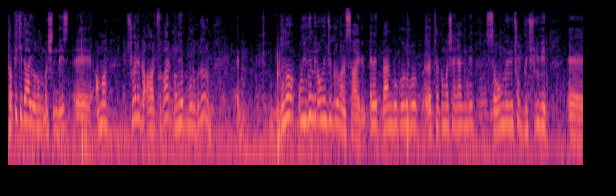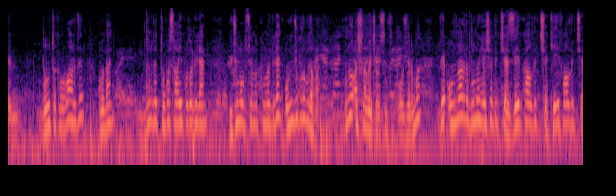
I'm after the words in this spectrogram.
Tabii ki daha yolun başındayız E, ama şöyle bir artı var. Bunu hep vurguluyorum. E, buna uygun bir oyuncu grubuna sahibim. Evet ben bu grubu e, takım başına geldiğimde savunma yönü çok güçlü bir e, Bolu takımı vardı ama ben burada topa sahip olabilen, hücum opsiyonunu kullanabilen oyuncu grubu da var. Bunu aşılamaya çalıştım futbolcularıma ve onlar da bunu yaşadıkça, zevk aldıkça, keyif aldıkça,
